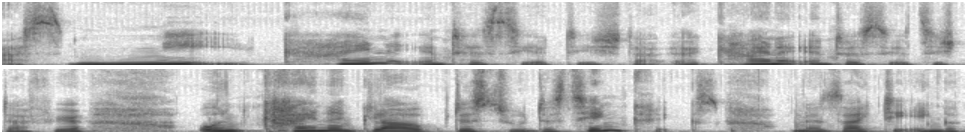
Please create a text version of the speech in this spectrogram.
das nie. Keiner interessiert, dich da, äh, keiner interessiert sich dafür und keiner glaubt, dass du das hinkriegst. Und dann sagt die Engel,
